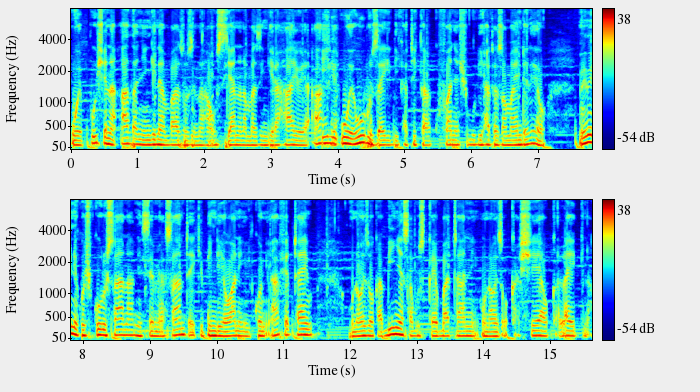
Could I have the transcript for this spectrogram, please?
uepushe na adha nyingine ambazo zinahusiana na mazingira hayo ya afya, ili uwe huru zaidi katika kufanya shughuli hata za maendeleo. Mimi ni kushukuru sana, niseme asante. Kipindi hewani ilikuwa ni Afya Time. Unaweza ukabinya subscribe button, unaweza ukashare, ukalike na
